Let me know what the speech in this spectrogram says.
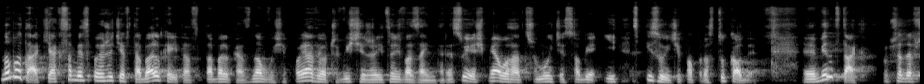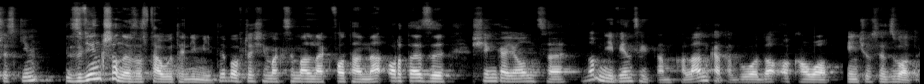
No bo tak, jak sobie spojrzycie w tabelkę i ta tabelka znowu się pojawi, oczywiście, jeżeli coś Was zainteresuje, śmiało zatrzymujcie sobie i spisujcie po prostu kody. E, Więc tak, przede wszystkim zwiększone zostały te limity, bo wcześniej maksymalna kwota na ortezy sięgające, no mniej więcej tam kolanka, to było do około 500 zł.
